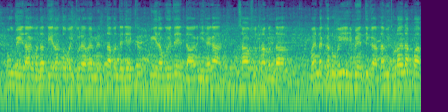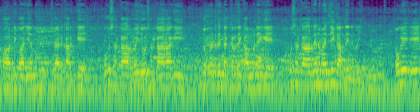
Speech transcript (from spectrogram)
ਕਿਉਂਕਿ ਬੇਦਾਗ ਬੰਦਾ 13 ਤੋਂ ਬਈ ਤੁਰਿਆ ਹੋਇਆ, ਮਿਹਨਤ ਦਾ ਬੰਦੇ ਦੀ, ਇੱਕ ਰੁਪਈਏ ਦਾ ਕੋਈ ਤੇ ਦਾਗ ਨਹੀਂ ਹੈਗਾ, ਸਾਫ਼ ਸੁਥਰਾ ਬੰਦਾ। ਮੈਂ ਨਗਰ ਨੂੰ ਬਈ ਇਹੀ ਬੇਨਤੀ ਕਰਦਾ ਵੀ ਥੋੜਾ ਜਿਹਾ ਆਪਾਂ ਪਾਰਟੀ ਬਾਜ਼ੀਆਂ ਨੂੰ ਸਾਈਡ ਕਰਕੇ, ਕਿਉਂਕਿ ਸਰਕਾਰ ਬਈ, ਜੋ ਸਰਕਾਰ ਆ ਗਈ, ਜੋ ਪਿੰਡ ਦੇ ਨਗਰ ਦੇ ਕੰਮ ਨੇਗੇ, ਉਹ ਸਰਕਾਰ ਦੇ ਨੁਮਾਇੰਦਗੀ ਕਰਦੇ ਨੇ ਬਈ। ਕਿਉਂਕਿ ਇਹ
